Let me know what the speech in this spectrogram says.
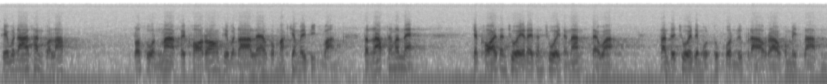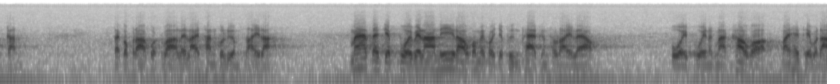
เทวดาท่านก็รับ เพราะส่วนมากไปขอร้องเทวดาแล้วก็มักจะไม่ผิดหวังท่านรับทั้งนั้นแหละจะขอให้ท่านช่วยอะไรท่านช่วยทั้งนั้น แต่ว่า ท่านจะช่วยได้หมดทุกคนหรือเปล่าเราก็ไม่ทราบเหมือนกัน แต่ก็ปรากฏว่าหลาย ๆ ท่านก็เลื่อมใสละแม้แต่เจ็บป่วยเวลานี้เราก็ไม่ค่อยจะพึ่งแพทย์กันเท่าไรแล้ว ป่วยป่วยหนักๆเข้าก็ไปให้เทวดา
